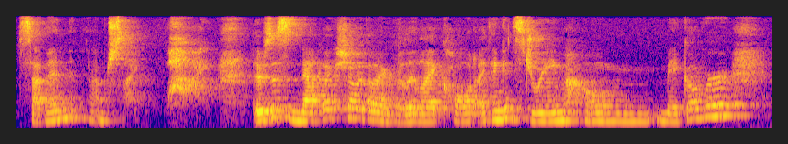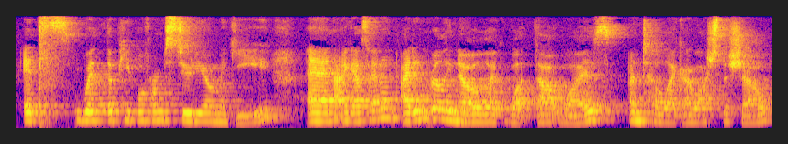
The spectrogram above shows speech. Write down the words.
seven, and I'm just like, why? There's this Netflix show that I really like called, I think it's Dream Home Makeover. It's with the people from Studio McGee, and I guess I don't I didn't really know like what that was until like I watched the show,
